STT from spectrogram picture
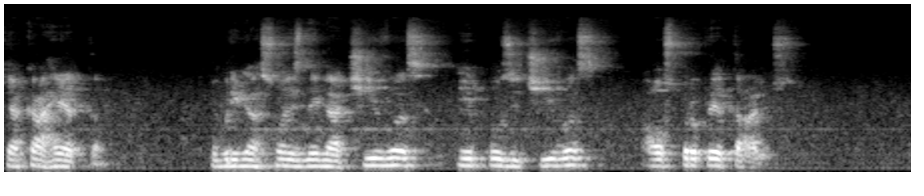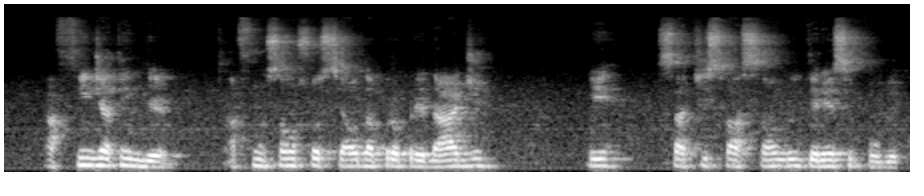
que acarreta obrigações negativas e positivas aos proprietários, a fim de atender à função social da propriedade e satisfação do interesse público.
